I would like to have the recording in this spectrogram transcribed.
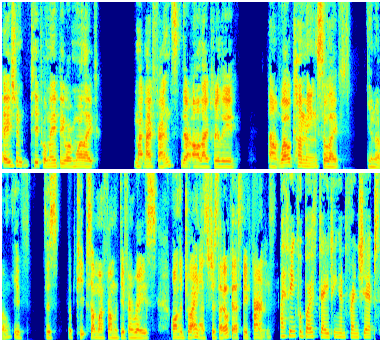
Asian people maybe were more like my, my friends. They're all like really uh, welcoming. So like, you know, if this someone from a different race want to join us just like okay let's be friends i think for both dating and friendships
